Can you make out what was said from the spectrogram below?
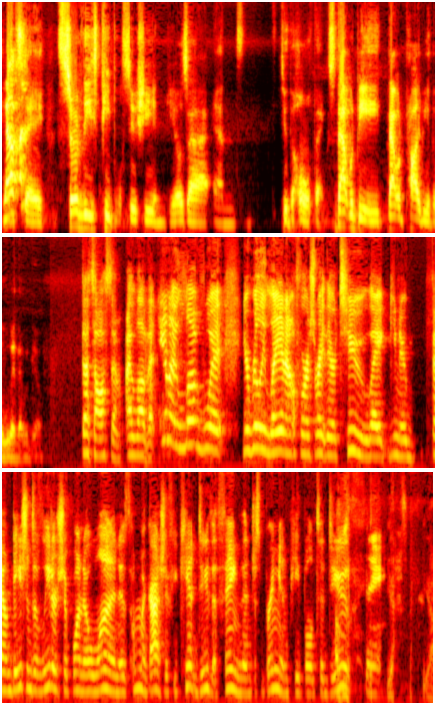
Yep. And say, serve these people sushi and gyoza and do the whole thing. So that would be that would probably be the way that would go. That's awesome. I love it. And I love what you're really laying out for us right there too. Like, you know, foundations of leadership 101 is oh my gosh, if you can't do the thing, then just bring in people to oh, do oh, the thing. yes. Yeah.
